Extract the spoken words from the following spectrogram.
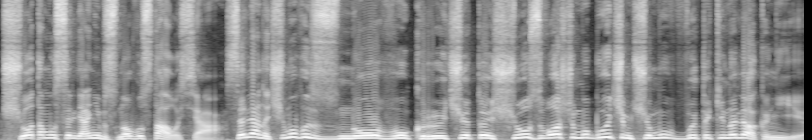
Що там у селянів знову сталося? Селяни, чому ви знову кричите? Що з вашим обличчям? Чому ви такі налякані?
